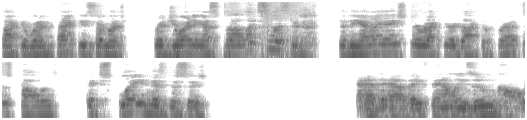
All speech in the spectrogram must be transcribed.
Dr. Wen, thank you so much for joining us. Now let's listen to the NIH Director, Dr. Francis Collins, explain his decision. I had to have a family Zoom call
